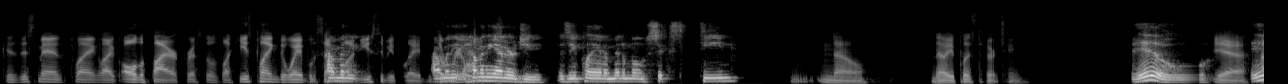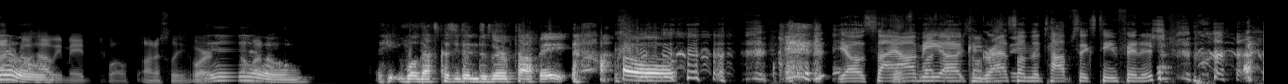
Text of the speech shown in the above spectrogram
because this man's playing like all the fire crystals. Like he's playing the way Blacephalon many- used to be played. How many? How many energy is he playing? A minimum of sixteen. No, no, he plays thirteen. Ew. Yeah, Ew. I don't know how he made 12, honestly, or 11th. Ew. He, well, that's because he didn't deserve top eight. oh. Yo, last time Sayami, you saw uh, congrats on the top 16 finish.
